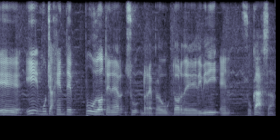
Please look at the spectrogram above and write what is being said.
Eh, y mucha gente pudo tener su reproductor de DVD en su casa.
